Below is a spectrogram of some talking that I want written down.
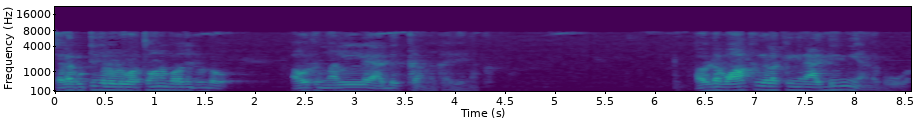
ചില കുട്ടികളോട് വർത്തമാനം പറഞ്ഞിട്ടുണ്ടോ? അവർക്ക് നല്ല അടുക്കാണ് കാര്യങ്ങൾക്ക് അവരുടെ വാക്കുകളൊക്കെ ഇങ്ങനെ അടുങ്ങിയാണ് പോവുക.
